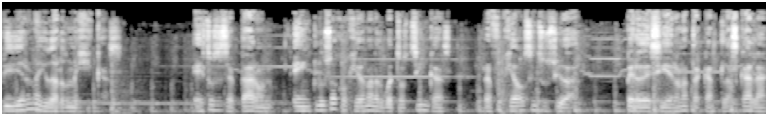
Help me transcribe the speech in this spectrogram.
pidieron ayuda a los mexicas. Estos aceptaron e incluso acogieron a los huetzotzincas refugiados en su ciudad, pero decidieron atacar Tlaxcala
